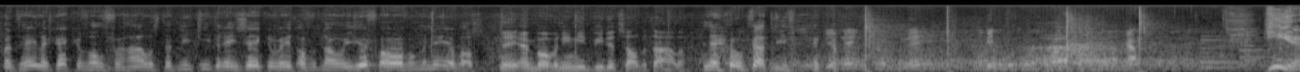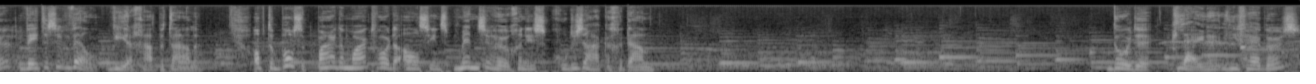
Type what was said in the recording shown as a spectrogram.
Maar het hele gekke van het verhaal is dat niet iedereen zeker weet of het nou een juffrouw of een meneer was. Nee, en bovendien niet wie dit zal betalen. Nee, ook dat niet. Nee, nee, binnen Ja. Hier weten ze wel wie er gaat betalen. Op de Bosse Paardenmarkt worden al sinds mensenheugenis goede zaken gedaan. Door de kleine liefhebbers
